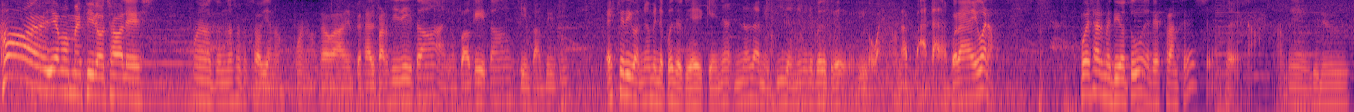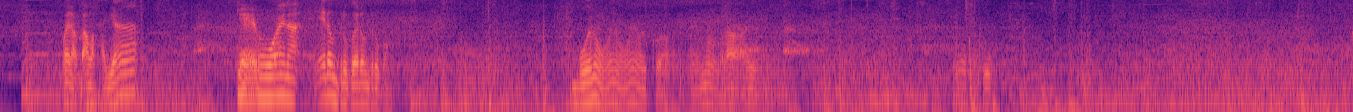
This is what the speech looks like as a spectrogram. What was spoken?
¡Ay! Hemos metido, chavales. Bueno, nosotros todavía no. Bueno, acaba de empezar el partidito, hay un poquito, pim pam pim pum. Es que digo, no me lo puedo creer, que no, no lo ha metido, no me lo puedo creer. Y digo, bueno, una patada por ahí, bueno. Pues has metido tú, eres francés. Sí, sí, no, a mí, no. Bueno, vamos allá. ¡Qué buena! Era un truco, era un truco. Bueno, bueno, bueno. ¿eh?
